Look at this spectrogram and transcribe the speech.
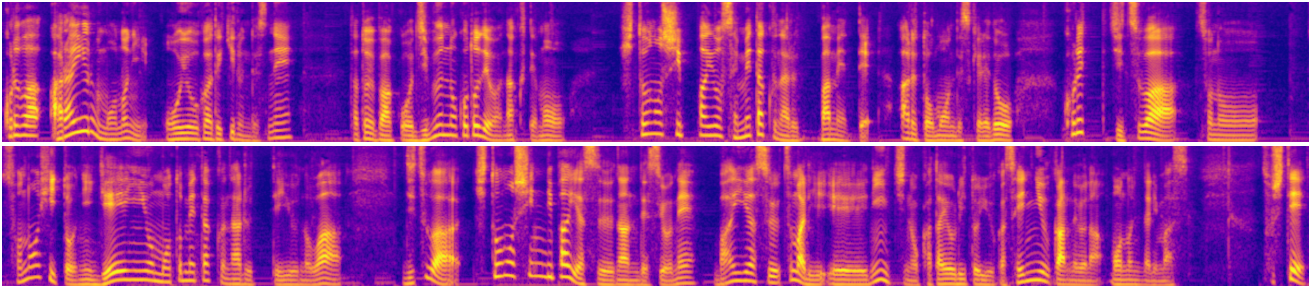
これはあらゆるものに応用ができるんですね。例えばこう自分のことではなくても人の失敗を責めたくなる場面ってあると思うんですけれどこれって実はそのその人に原因を求めたくなるっていうのは実は人の心理バイアスなんですよね。バイアス、つまり、えー、認知の偏りというか先入観のようなものになります。そして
